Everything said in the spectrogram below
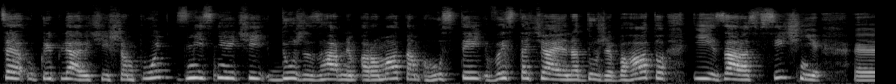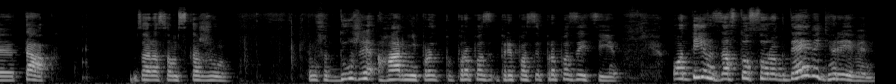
Це укріпляючий шампунь, зміцнюючий, дуже з гарним ароматом, густий, вистачає на дуже багато. І зараз в січні, е, так, зараз вам скажу. тому що дуже гарні пропозиції. Один за 149 гривень.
